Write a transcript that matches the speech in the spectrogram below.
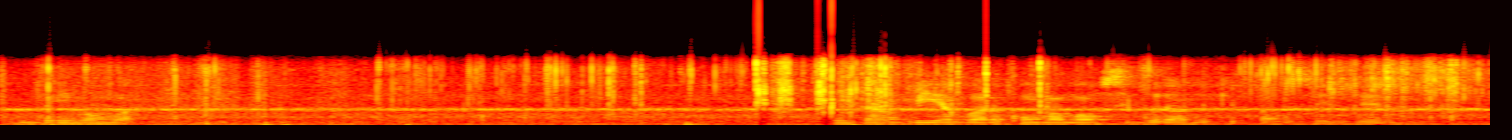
Tudo bem, vamos lá. Vou tentar abrir agora com uma mão segurando aqui para vocês verem.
